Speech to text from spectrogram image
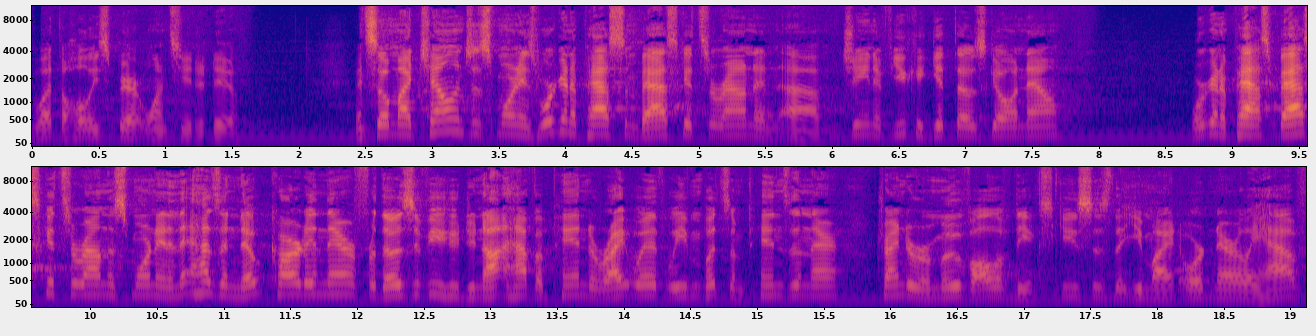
what the Holy Spirit wants you to do? And so, my challenge this morning is we're going to pass some baskets around. And, um, Gene, if you could get those going now. We're going to pass baskets around this morning, and it has a note card in there for those of you who do not have a pen to write with. We even put some pins in there, trying to remove all of the excuses that you might ordinarily have.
